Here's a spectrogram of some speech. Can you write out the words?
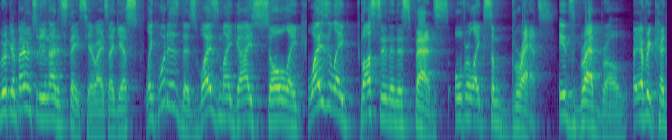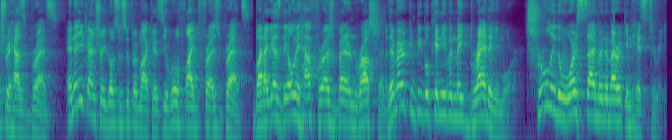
We're comparing to the United States here, right? I guess. Like, what is this? Why is my guy so, like, why is he, like, busting in his pants over, like, some bread? It's bread, bro. Every country has bread. In any country you go to supermarkets, you will find fresh bread. But I guess they only have fresh bread in Russia. The American people can't even make bread anymore. Truly the worst time in American history.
